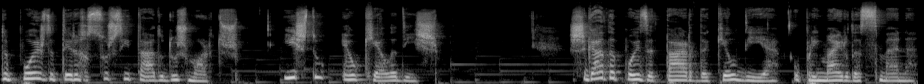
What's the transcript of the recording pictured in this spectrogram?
depois de ter ressuscitado dos mortos. Isto é o que ela diz. Chegada, pois, a tarde daquele dia, o primeiro da semana,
